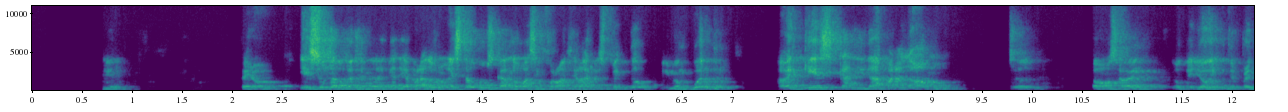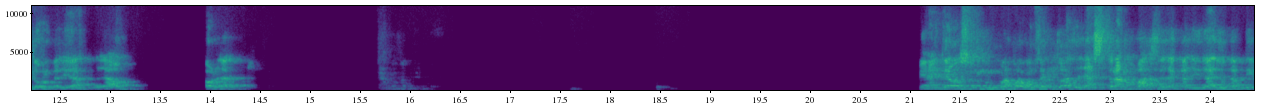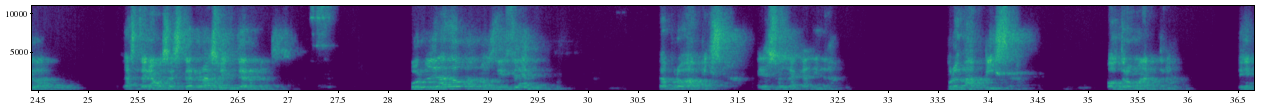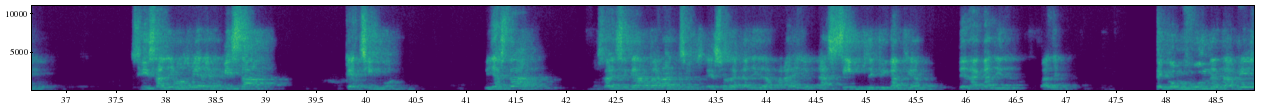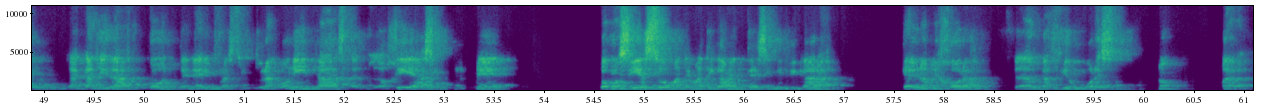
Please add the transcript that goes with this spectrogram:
Pero eso es la educación de calidad para la ONU. He estado buscando más información al respecto y no encuentro. A ver qué es calidad para la ONU. vamos a ver lo que yo interpreto por calidad de la ONU. Bien, ahí tenemos un mapa conceptual de las trampas de la calidad educativa. Las tenemos externas o internas. Por un lado, nos dicen la prueba PISA. Eso es la calidad. Prueba PISA. Otro mantra. Si salimos bien en PISA, qué chingón. Y ya está. O sea, se quedan tan anchos. Eso es la calidad para ellos. La simplificación de la calidad. ¿Vale? Se confunde también la calidad con tener infraestructuras bonitas, tecnologías, internet, como si eso matemáticamente significara que hay una mejora de la educación por eso. No.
